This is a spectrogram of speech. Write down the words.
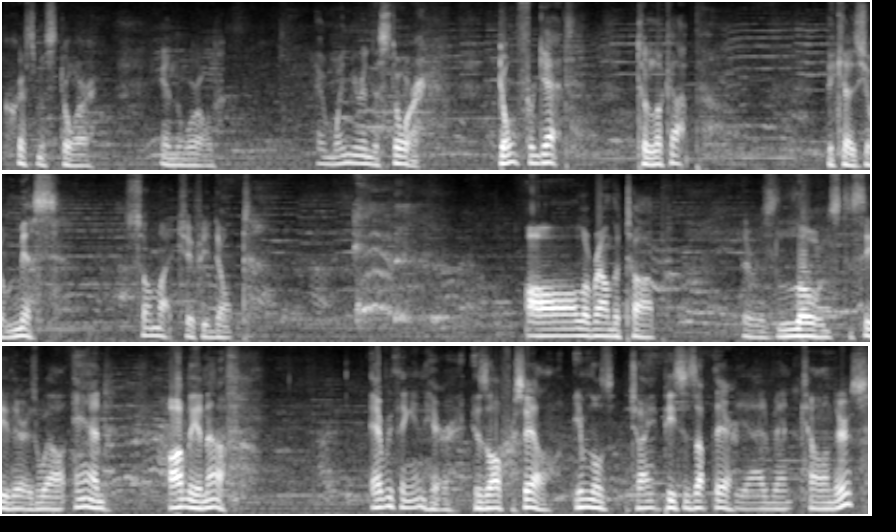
Christmas store in the world. And when you're in the store, don't forget to look up because you'll miss so much if you don't. All around the top, there is loads to see there as well. And oddly enough, everything in here is all for sale, even those giant pieces up there. The advent calendars.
